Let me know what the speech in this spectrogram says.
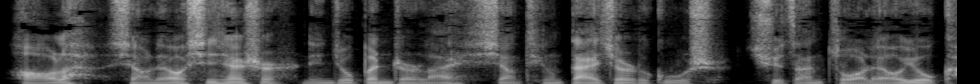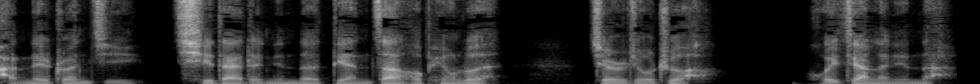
好了，想聊新鲜事您就奔这儿来；想听带劲儿的故事，去咱左聊右侃那专辑。期待着您的点赞和评论。今儿就这，回见了您的。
